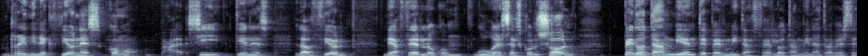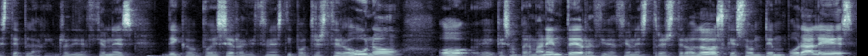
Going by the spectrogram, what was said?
Redirecciones, ¿cómo? sí, tienes la opción de hacerlo con Google Search Console, pero también te permite hacerlo también a través de este plugin. Redirecciones de que puede ser redirecciones tipo 301 o eh, que son permanentes, redirecciones 302 que son temporales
